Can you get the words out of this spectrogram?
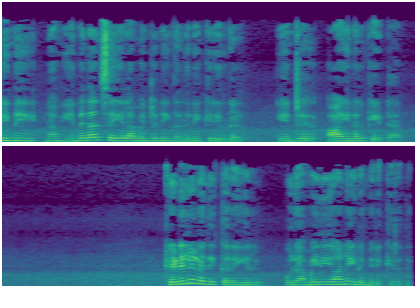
பின்னே நாம் என்னதான் செய்யலாம் என்று நீங்கள் நினைக்கிறீர்கள்? என்று ஆயனர் கேட்டார். கெடில நதிக்கரையில் ஒரு அமைதியான இடம் இருக்கிறது.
